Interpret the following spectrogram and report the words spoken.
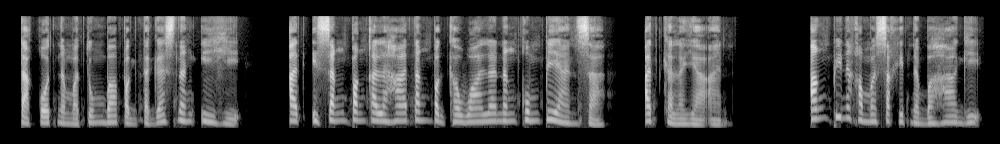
takot na matumba pagtagas ng ihi, at isang pangkalahatang pagkawala ng kumpiyansa at kalayaan. Ang pinakamasakit na bahagi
